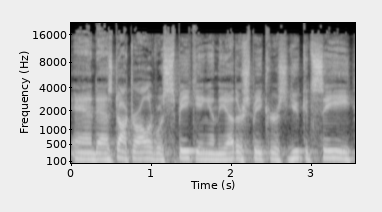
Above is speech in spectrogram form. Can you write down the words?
and as Dr. Oliver was speaking and the other speakers, you could see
